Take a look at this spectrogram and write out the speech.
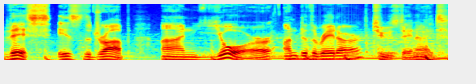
This is the drop on your Under the Radar Tuesday night.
